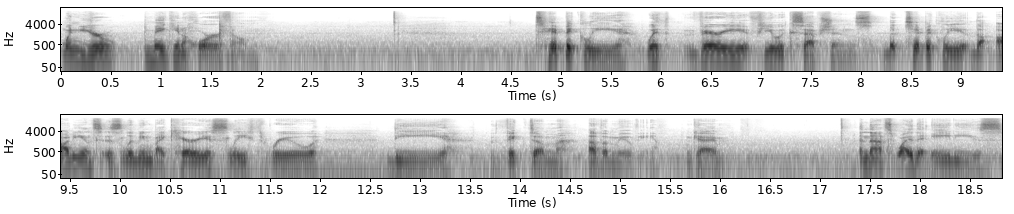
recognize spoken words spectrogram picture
when you're making a horror film, typically, with very few exceptions, but typically the audience is living vicariously through the victim of a movie. Okay. And that's why the 80s,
